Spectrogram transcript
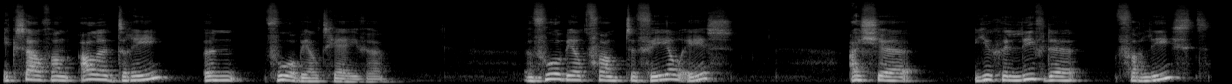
Ik zal van alle drie een voorbeeld geven. Een voorbeeld van te veel is als je je geliefde verliest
